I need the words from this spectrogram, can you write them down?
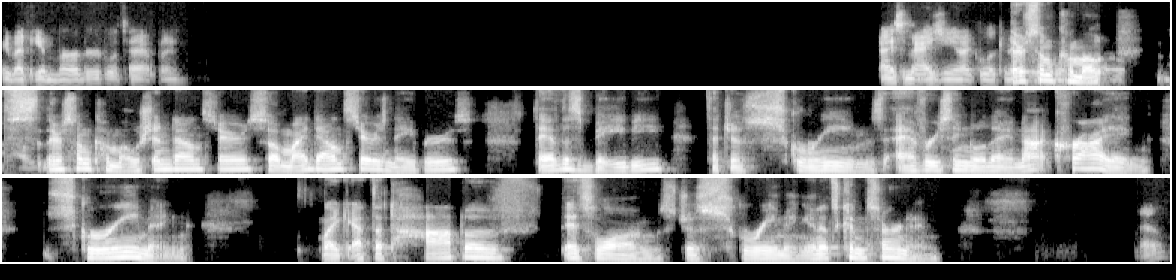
You about to get murdered? What's happening? I just imagine you like looking. There's at some commo-. There's some commotion downstairs. So my downstairs neighbors, they have this baby that just screams every single day, not crying, screaming, like at the top of its lungs, just screaming, and it's concerning. No.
